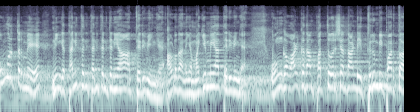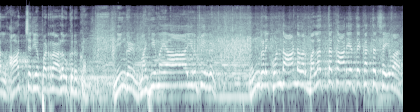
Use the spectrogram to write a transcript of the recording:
ஒவ்வொருத்தருமே நீங்கள் தனித்தனி தனித்தனி தனியாக தெரிவிங்க. அவ்வளோதான் நீங்கள் மகிமையாக தெரிவிங்க. உங்கள் வாழ்க்கை தான் பத்து வருஷம் தாண்டி திரும்பி பார்த்தால் ஆச்சரியப்படுற அளவுக்கு இருக்கும். நீங்கள் மகிமையாயிருப்பீர்கள். உங்களை கொண்ட ஆண்டவர் பலத்த காரியத்தை கத்தர் செய்வார்.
